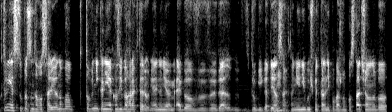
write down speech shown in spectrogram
który nie jest stuprocentowo serio, no bo to wynika niejako z jego charakteru, nie? No nie wiem, ego w, w, w drugich Guardiansach, mm -hmm. to nie, nie był śmiertelnie poważną postacią, no bo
